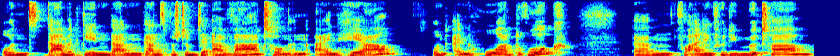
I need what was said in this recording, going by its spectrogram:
Und damit gehen dann ganz bestimmte Erwartungen einher und ein hoher Druck, ähm, vor allen Dingen für die Mütter,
